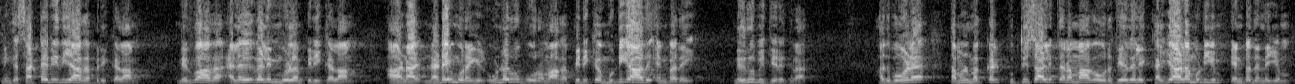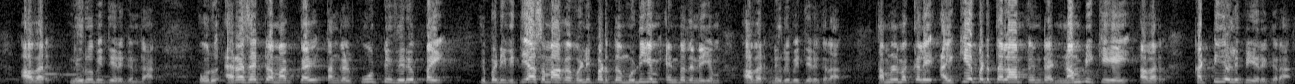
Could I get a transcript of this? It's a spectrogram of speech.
நீங்க சட்ட ரீதியாக பிரிக்கலாம் நிர்வாக அலகுகளின் மூலம் பிரிக்கலாம் ஆனால் நடைமுறையில் உணர்வுபூர்வமாக பிரிக்க முடியாது என்பதை நிரூபித்திருக்கிறார். அதுபோல தமிழ் மக்கள் புத்திசாலித்தனமாக ஒரு தேர்தலை கையாள முடியும் என்பதனையும் அவர் நிரூபித்திருக்கின்றார். ஒரு அரசற்ற மக்கள் தங்கள் கூட்டு விருப்பை இப்படி வித்தியாசமாக வெளிப்படுத்த முடியும் என்பதனையும் அவர் நிரூபித்திருக்கிறார். தமிழ் மக்களை ஐக்கியப்படுத்தலாம் என்ற நம்பிக்கையை அவர் கட்டியெழுப்பியிருக்கிறார்.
